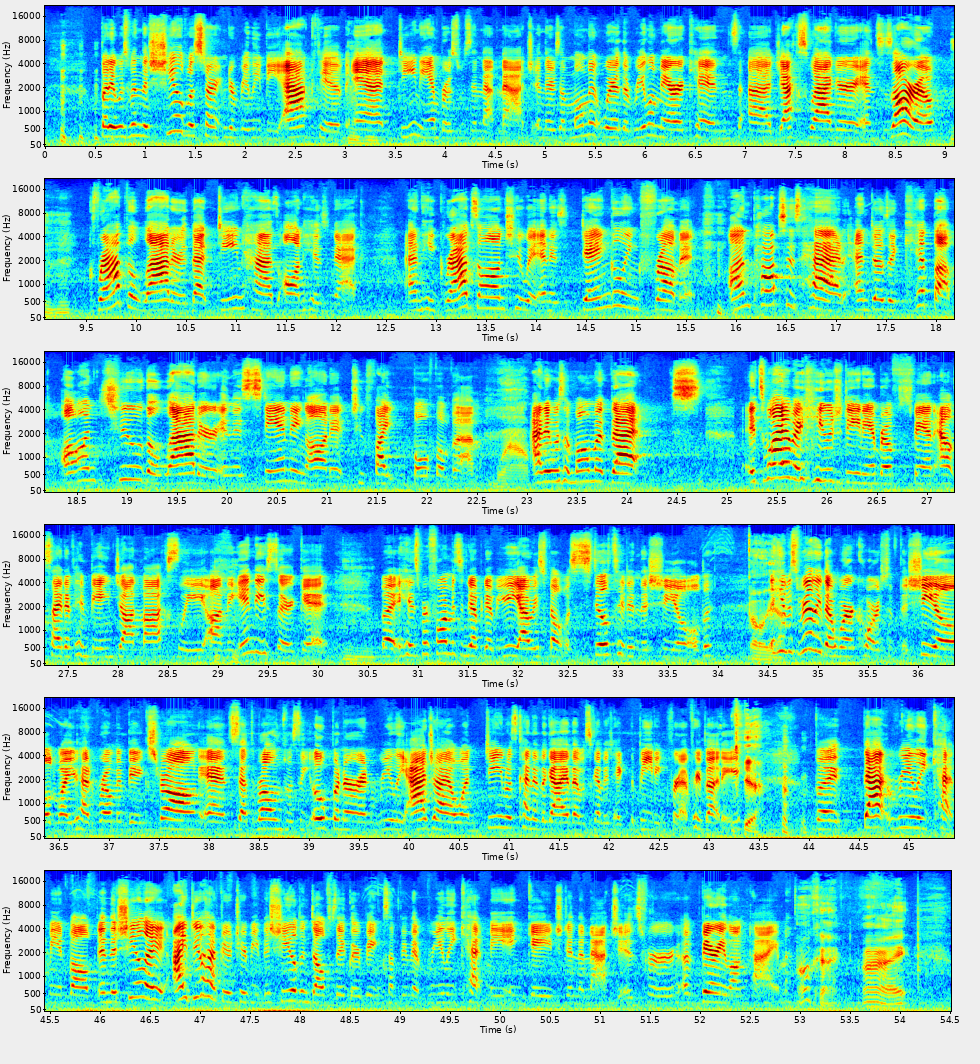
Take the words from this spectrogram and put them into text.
but it was when the Shield was starting to really be active, and Dean Ambrose was in that match. And there's a moment where the Real Americans, uh, Jack Swagger and Cesaro, grab the ladder that Dean has on his neck. And he grabs onto it and is dangling from it, unpops his head, and does a kip up onto the ladder and is standing on it to fight both of them. Wow. And it was a moment that it's why I'm a huge Dean Ambrose fan outside of him being Jon Moxley on the indie circuit. Mm-hmm. But his performance in WWE I always felt was stilted in the Shield. Oh yeah. He was really the workhorse of the Shield, while you had Roman being strong and Seth Rollins was the opener and really agile, and Dean was kind of the guy that was going to take the beating for everybody. yeah. But that really kept me involved. And the Shield, I, I do have to attribute the Shield and Dolph Ziggler being something that really kept me engaged in the matches for a very long time. okay. All right.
